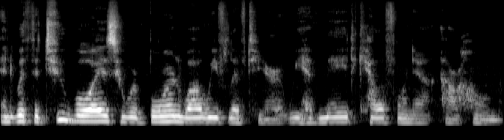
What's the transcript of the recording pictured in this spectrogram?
And with the two boys who were born while we've lived here, we have made California our home.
